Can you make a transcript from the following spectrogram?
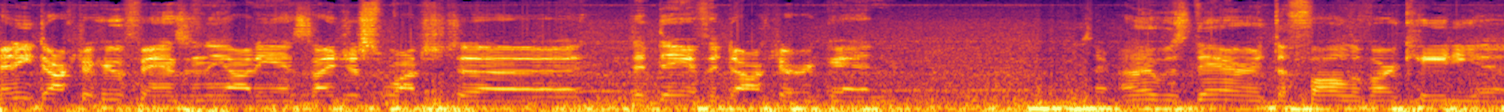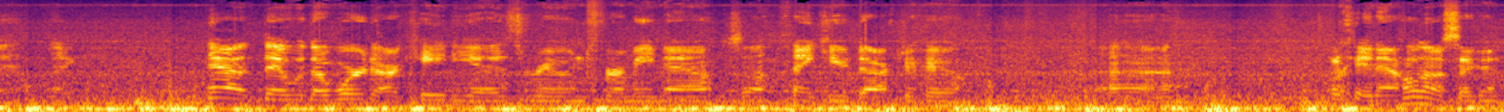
any Doctor Who fans in the audience. I just watched uh, the Day of the Doctor again. I was there at the fall of Arcadia. Like now, the, the word Arcadia is ruined for me now. So thank you, Doctor Who. Uh, okay, now hold on a second.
